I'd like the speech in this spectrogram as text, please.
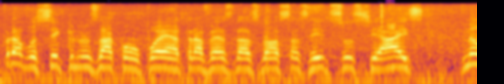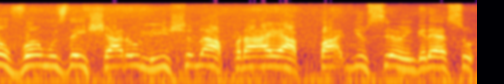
Para você que nos acompanha através das nossas redes sociais, não vamos deixar o lixo na praia. Pague o seu ingresso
